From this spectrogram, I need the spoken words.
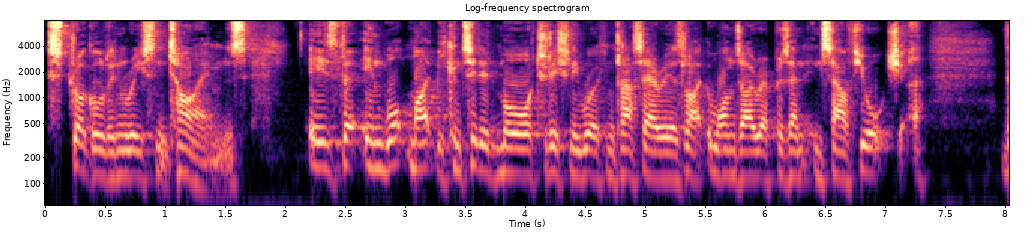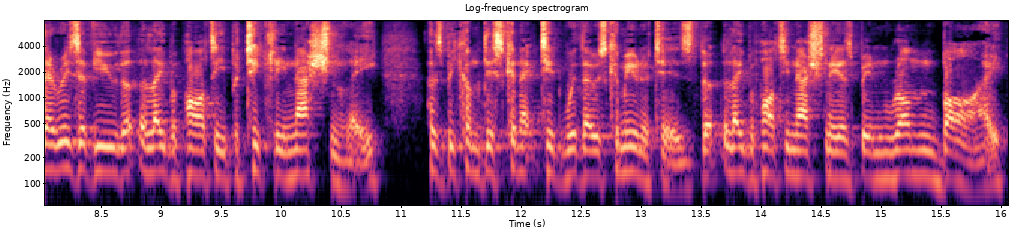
struggled in recent times is that in what might be considered more traditionally working class areas like the ones I represent in South Yorkshire, there is a view that the Labour Party, particularly nationally, has become disconnected with those communities, that the Labour Party nationally has been run by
